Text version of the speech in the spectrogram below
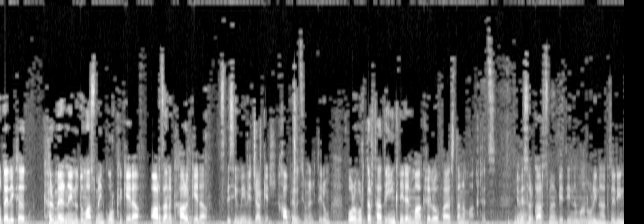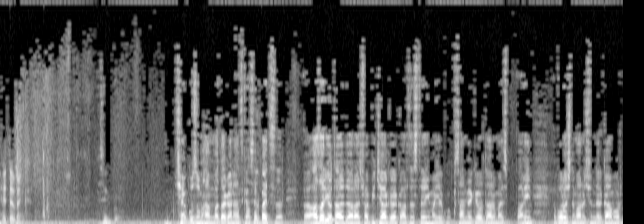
ուտելիքը քրմերն էին ուտում, ասում էին կուրքը կերավ, արձանը քարը կերավ։ Այսպեսի մի վիճակ էր, խափեություն էր տիրում, որը որ տրթատը ինքն իրեն մաքրելով Հայաստանը մաքրեց։ Եվ այսօր կարծում եմ պիտի նման օրինակներին հետևենք։ Այսինքն չեմ ուզում համեմատական անցկացնել, բայց 1700 առաջվա վիճակը կարծես թե հիմա 21-րդ դարում այս պահին որոշ նմանություններ կան, որ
